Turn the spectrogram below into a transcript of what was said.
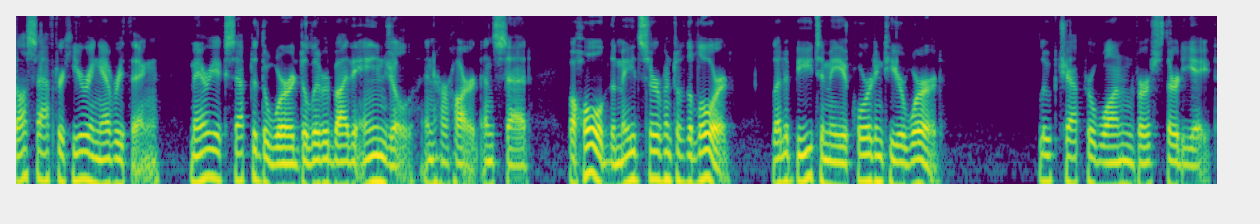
Thus, after hearing everything, Mary accepted the word delivered by the angel in her heart and said, Behold, the maidservant of the Lord, let it be to me according to your word. Luke chapter 1, verse 38.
